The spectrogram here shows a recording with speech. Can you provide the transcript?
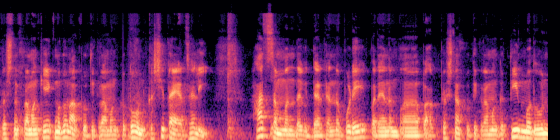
प्रश्न क्रमांक एकमधून आकृती क्रमांक दोन कशी तयार झाली? हाच संबंध विद्यार्थ्यांना पुढे पर्याय नंबर प्रश्न आकृती क्रमांक तीनमधून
